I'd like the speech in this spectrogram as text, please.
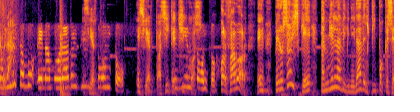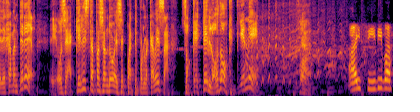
culebra! Cuando uno está mo- enamorado es bien cierto. tonto. Es cierto, así que Es chicos, tonto. por favor, eh, pero ¿sabes qué? También la dignidad del tipo que se deja mantener. Eh, o sea, ¿qué le está pasando a ese cuate por la cabeza? ¿Soquete lodo que tiene? O sea, Ay, sí, Diva,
